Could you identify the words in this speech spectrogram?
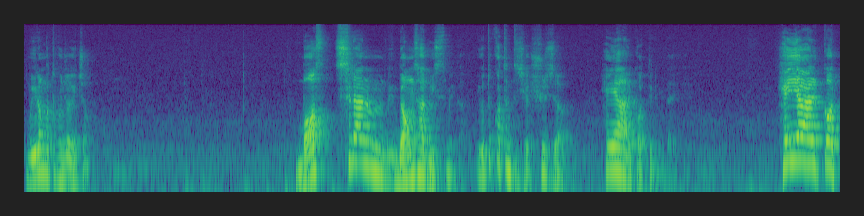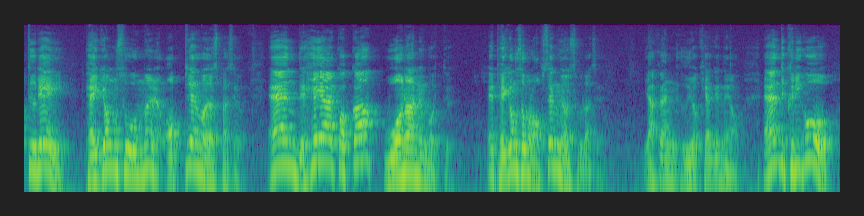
뭐 이런 것도 본 적 있죠? must라는 명사도 있습니다. 이거 똑같은 뜻이에요. should하고 해야 할 것들입니다. 해야 할 것들의 배경 소음을 없애는 걸 연습하세요. and 해야 할 것과 원하는 것들 배경 소음을 없애는 연습을 하세요. 약간 의역해 야겠네요. and 그리고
